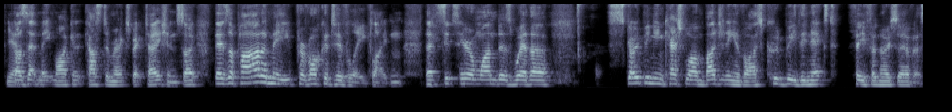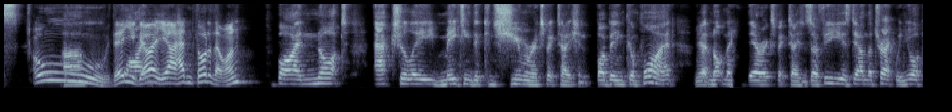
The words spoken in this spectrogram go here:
yes. does that meet my customer expectation? So there's a part of me, provocatively, Clayton, that sits here and wonders whether scoping in cash flow and budgeting advice could be the next fee for no service. Oh, um, there you by, go. Yeah, I hadn't thought of that one. By not actually meeting the consumer expectation by being compliant yeah. but not meeting their expectations. So a few years down the track, when your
